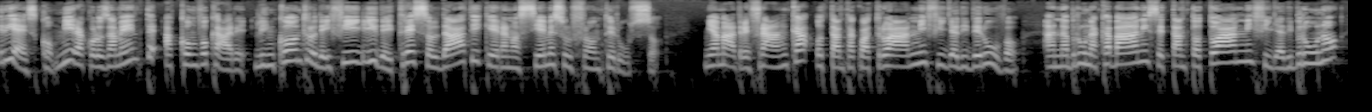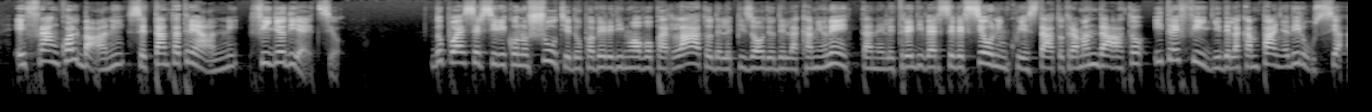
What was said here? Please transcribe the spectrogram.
riesco miracolosamente a convocare l'incontro dei figli dei tre soldati che erano assieme sul fronte russo. Mia madre Franca, 84 anni, figlia di Deruvo, Anna Bruna Cabani, 78 anni, figlia di Bruno, e Franco Albani, 73 anni, figlio di Ezio. Dopo essersi riconosciuti e dopo avere di nuovo parlato dell'episodio della camionetta nelle tre diverse versioni in cui è stato tramandato, i tre figli della campagna di Russia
